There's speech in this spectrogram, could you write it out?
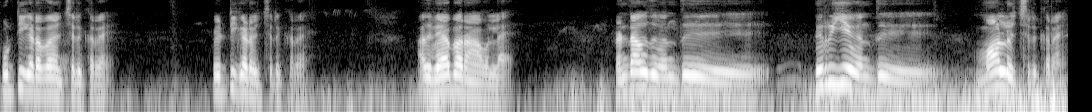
பொட்டி கடை தான் வச்சுருக்கிறேன். பெட்டி கடை வச்சுருக்கிறேன். அது வியாபாரம் ஆகலை. ரெண்டாவது வந்து பெரிய வந்து மால் வச்சுருக்கிறேன்.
